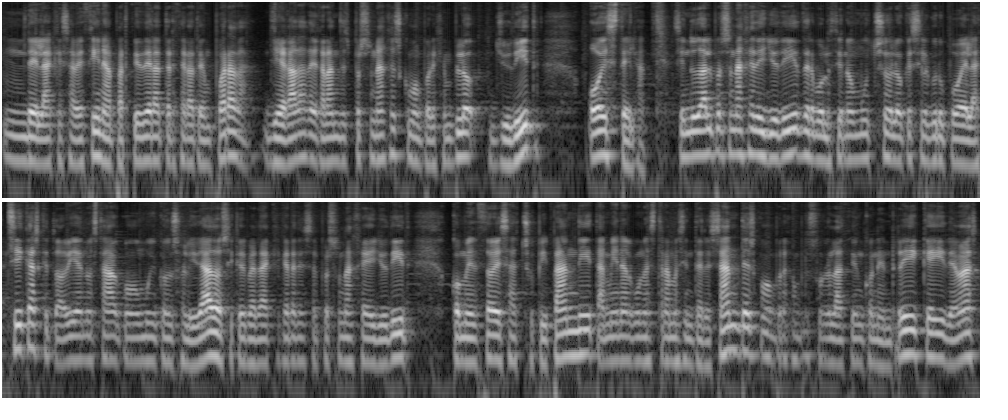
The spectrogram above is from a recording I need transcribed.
de la que se avecina a partir de la tercera temporada? Llegada de grandes personajes como, por ejemplo, Judith o Estela. Sin duda el personaje de Judith revolucionó mucho lo que es el grupo de las chicas, que todavía no estaba como muy consolidado, así que es verdad que gracias al personaje de Judith comenzó esa chupipandi, también algunas tramas interesantes, como por ejemplo su relación con Enrique y demás,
